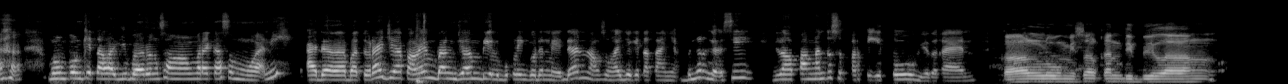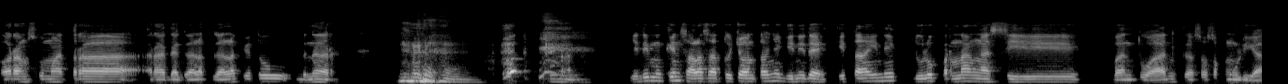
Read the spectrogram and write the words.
Mumpung kita lagi bareng sama mereka semua nih, ada Batu Raja, Palembang, Jambi, Lubuk Linggo, dan Medan, langsung aja kita tanya, bener nggak sih di lapangan tuh seperti itu gitu kan? Kalau misalkan dibilang orang Sumatera rada galak-galak itu benar. Nah, jadi mungkin salah satu contohnya gini deh, kita ini dulu pernah ngasih bantuan ke sosok mulia.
